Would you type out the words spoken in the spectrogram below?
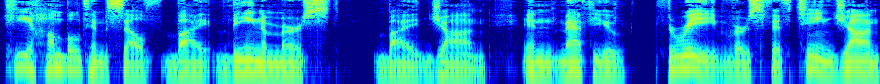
he humbled himself by being immersed by John. In Matthew 3, verse 15, John,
